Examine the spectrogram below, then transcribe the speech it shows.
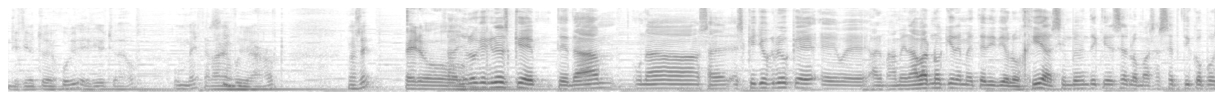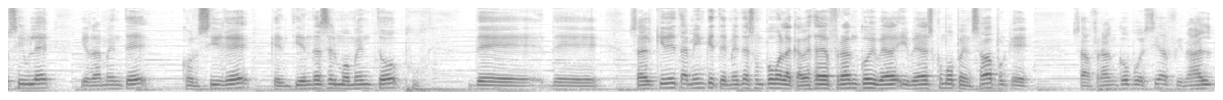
18 de julio y 18 de agosto. Un mes tardaron en fusilar a Lorca. No sé, pero... O sea, yo lo que creo es que te da una. O sea, es que yo creo que eh, Amenábar no quiere meter ideología, simplemente quiere ser lo más aséptico posible y realmente consigue que entiendas el momento de, de- O sea, él quiere también que te metas un poco en la cabeza de Franco y, vea- y veas cómo pensaba, porque. O sea, Franco, pues sí, al final.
